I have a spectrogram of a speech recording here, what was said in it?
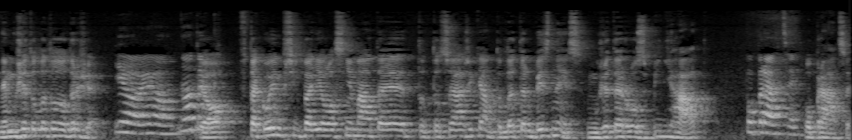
nemůže tohle to dodržet. Jo, jo. No, tak... jo. V takovém případě vlastně máte to, to, co já říkám, tohle ten biznis můžete rozbíhat po práci. Po práci.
